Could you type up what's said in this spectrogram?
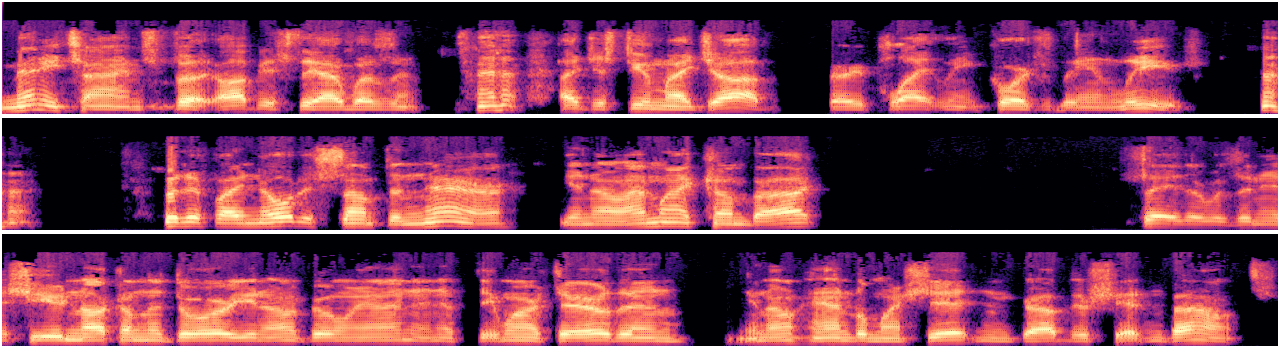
many times, but obviously I wasn't. I just do my job very politely and cordially and leave. but if I notice something there, you know, I might come back, say there was an issue, knock on the door, you know, go in, and if they weren't there, then you know, handle my shit and grab their shit and bounce.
